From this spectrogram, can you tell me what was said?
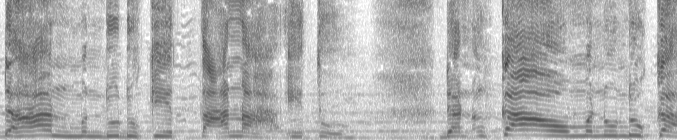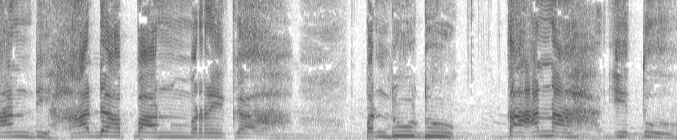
dan menduduki tanah itu, dan engkau menundukkan di hadapan mereka penduduk tanah itu,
